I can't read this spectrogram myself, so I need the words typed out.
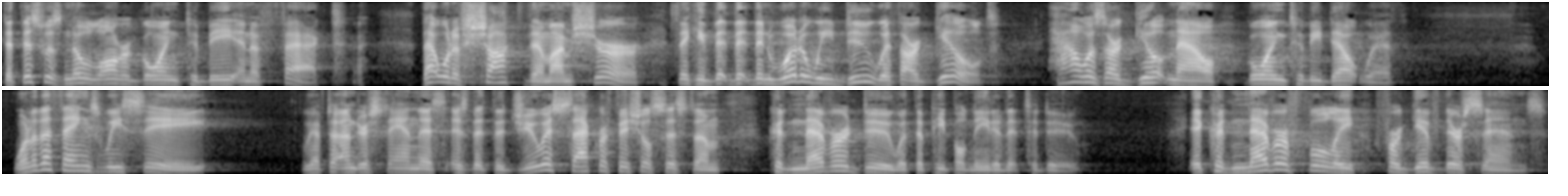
that this was no longer going to be in effect, that would have shocked them, I'm sure. Thinking, then what do we do with our guilt? How is our guilt now going to be dealt with? One of the things we see, we have to understand this, is that the Jewish sacrificial system could never do what the people needed it to do. It could never fully forgive their sins.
